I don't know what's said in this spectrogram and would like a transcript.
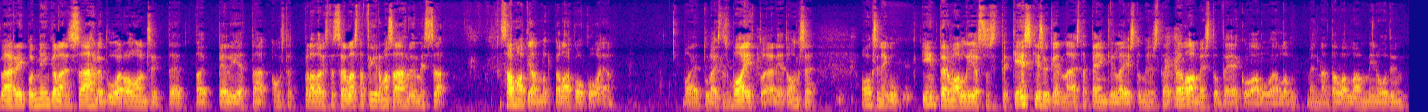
Vähän riippuu, minkälainen sählyvuoro on sitten, tai peli, että onko sitä, pelataanko sitä sellaista firmasählyä, missä samat jannut pelaa koko ajan, vai tuleeko tässä vaihtoja, eli että onko se, onko se niinku intervalli, jossa sitten keskisyke näistä penkillä istumisesta ja pelaamista VK-alueella, mutta mennään tavallaan minuutin,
